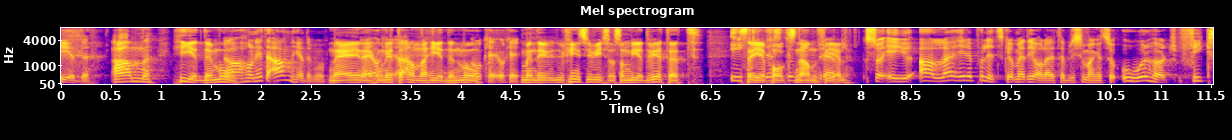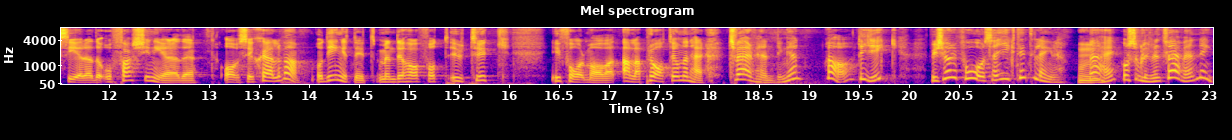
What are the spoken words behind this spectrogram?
Hede. Ann Hedemo. Ja, hon heter Ann Hedemo. Nej, nej, hon okej, heter ja. Anna Hedenmo. Okej, okej. Men det, det finns ju vissa som medvetet Icke säger folks namn fel. Så är ju alla i det politiska och mediala etablissemanget så oerhört fixerade och fascinerade av sig själva. Och det är inget nytt, men det har fått uttryck i form av att alla pratar om den här tvärvändningen. Ja, det gick. Vi körde på och sen gick det inte längre. Mm. Nej, och så blev det en tvärvändning.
